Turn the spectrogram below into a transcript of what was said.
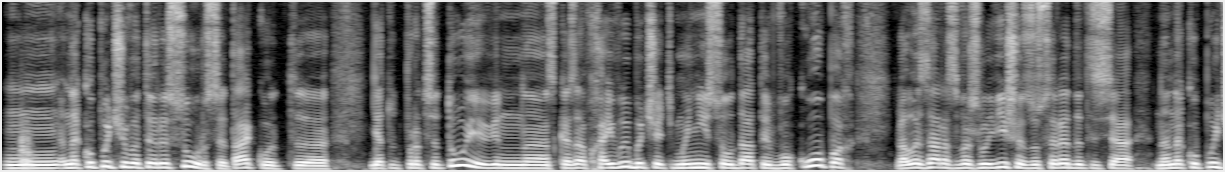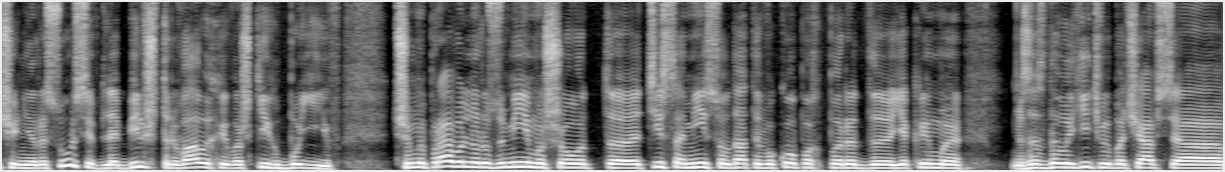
накопичувати ресурси. Так, от я тут процитую. Він сказав: Хай вибачать мені солдати в окопах, але зараз важливіше зосередитися на накопиченні ресурсів для більш тривалих і важких боїв. Чи ми правильно розуміємо, що от е, ті самі солдати в окопах, перед е, якими заздалегідь вибачався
